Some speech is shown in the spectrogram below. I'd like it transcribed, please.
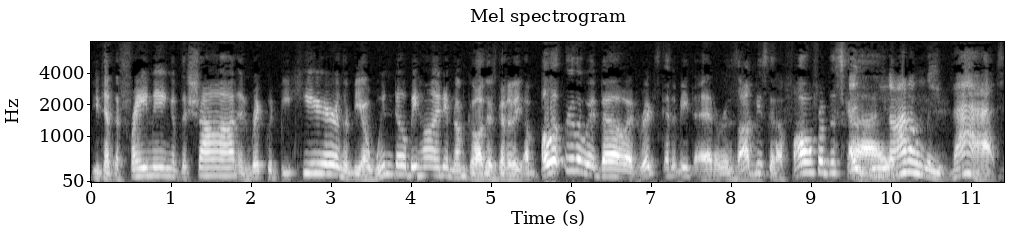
you'd have the framing of the shot, and Rick would be here, and there'd be a window behind him, and I'm going, there's going to be a bullet through the window, and Rick's going to be dead, or a zombie's going to fall from the sky. and not only that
